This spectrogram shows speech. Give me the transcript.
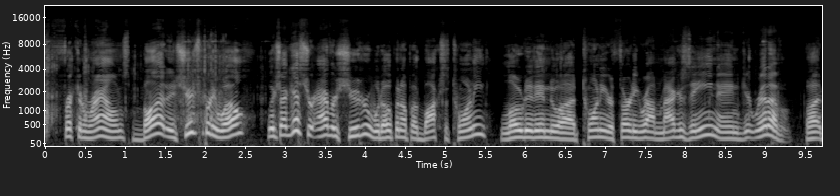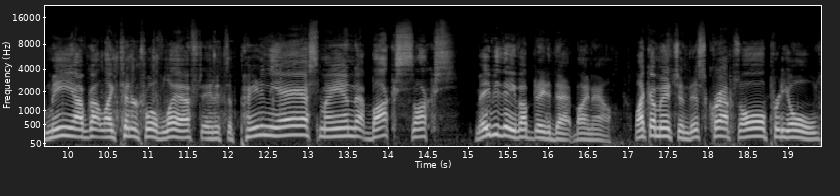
freaking rounds, but it shoots pretty well, which I guess your average shooter would open up a box of 20, load it into a 20 or 30 round magazine and get rid of them. But me, I've got like 10 or 12 left and it's a pain in the ass, man. That box sucks. Maybe they've updated that by now. Like I mentioned, this crap's all pretty old.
